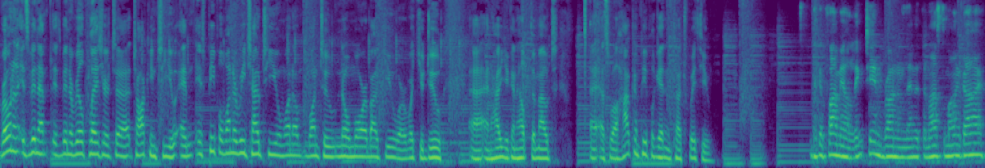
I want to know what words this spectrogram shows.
Ronan, it's been a it's been a real pleasure to talking to you. And if people want to reach out to you and want to want to know more about you or what you do uh, and how you can help them out uh, as well, how can people get in touch with you? They can find me on LinkedIn, Ronan Leonard, the Mastermind Guy,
